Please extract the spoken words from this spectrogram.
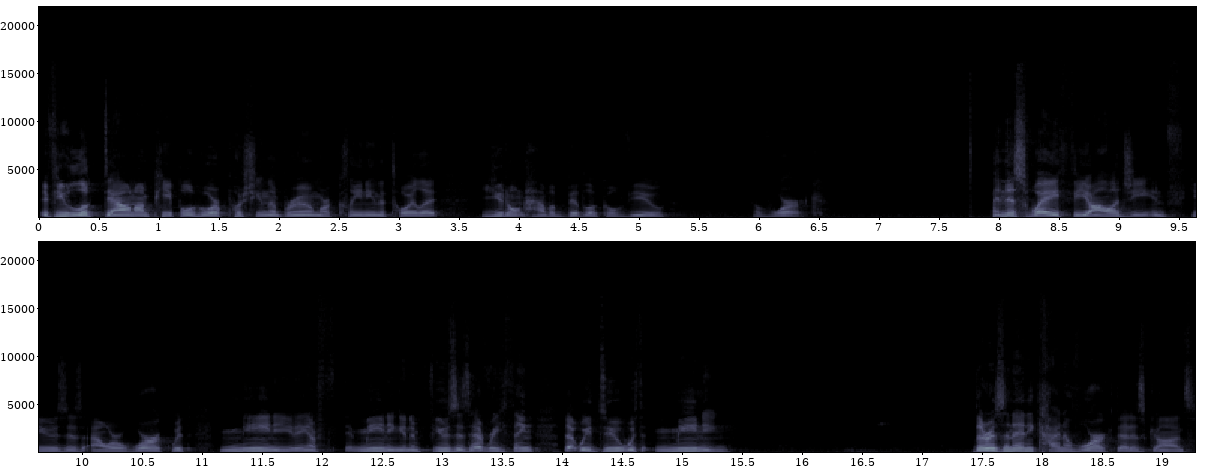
if you look down on people who are pushing the broom or cleaning the toilet, you don't have a biblical view of work. In this way, theology infuses our work with meaning. meaning. It infuses everything that we do with meaning. There isn't any kind of work that is God's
